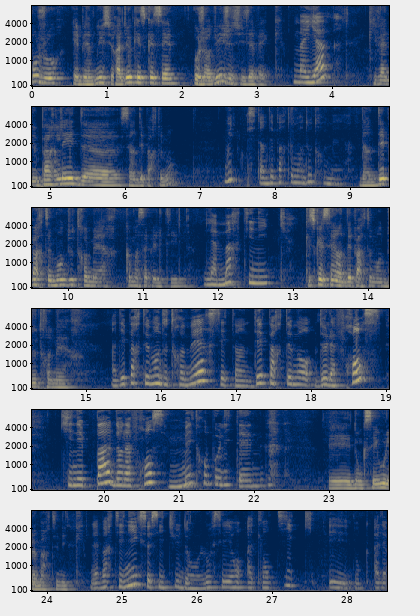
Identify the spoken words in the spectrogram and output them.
Bonjour et bienvenue sur Radio Qu'est-ce que c'est? Aujourd'hui, je suis avec Maya qui va nous parler de. C'est un département? Oui, c'est un département d'outre-mer. D'un département d'outre-mer. Comment s'appelle-t-il? La Martinique. Qu'est-ce que c'est un département d'outre-mer? Un département d'outre-mer, c'est un département de la France qui n'est pas dans la France métropolitaine. Et donc, c'est où la Martinique? La Martinique se situe dans l'océan Atlantique et donc à la-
